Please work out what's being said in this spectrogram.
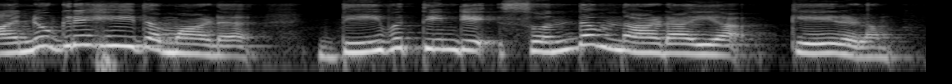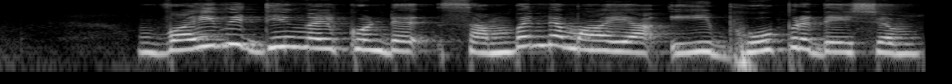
അനുഗ്രഹീതമാണ് ദൈവത്തിന്റെ സ്വന്തം നാടായ കേരളം. വൈവിധ്യങ്ങൾ കൊണ്ട് സമ്പന്നമായ ഈ ഭൂപ്രദേശം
